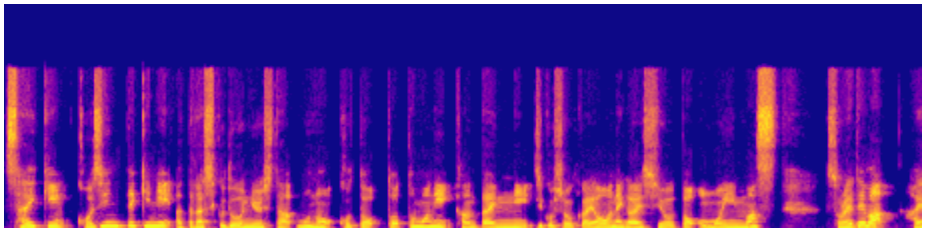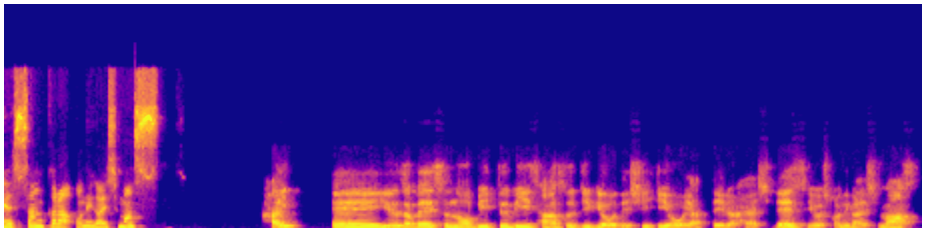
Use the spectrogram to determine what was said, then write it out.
最近個人的に新しく導入したもの、こととともに簡単に自己紹介をお願いしようと思います。それでは林さんからお願いします。はい、えー、ユーザーベースの B2B サース事業で CTO をやっている林です。よろしくお願いします。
